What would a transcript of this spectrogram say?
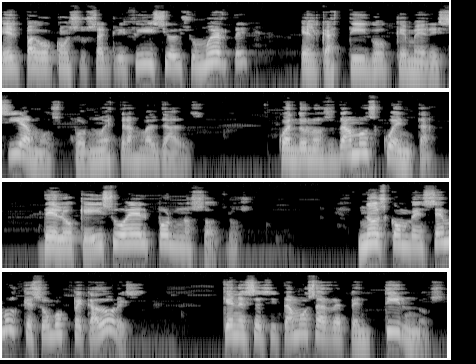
Él pagó con su sacrificio y su muerte el castigo que merecíamos por nuestras maldades. Cuando nos damos cuenta de lo que hizo Él por nosotros, nos convencemos que somos pecadores, que necesitamos arrepentirnos,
